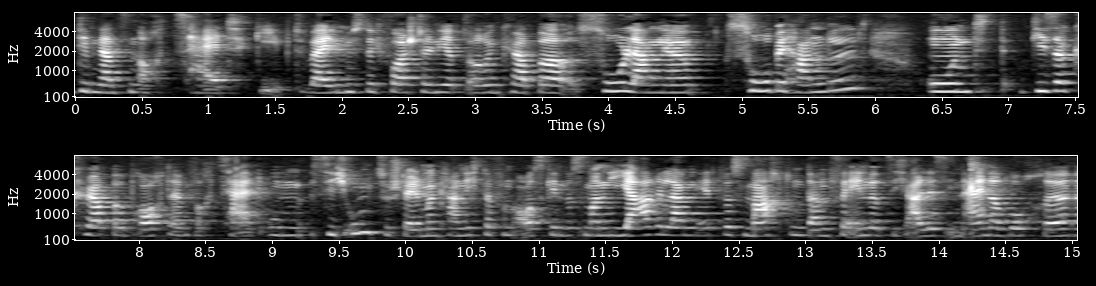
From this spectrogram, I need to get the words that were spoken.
dem Ganzen auch Zeit gebt. Weil ihr müsst euch vorstellen, ihr habt euren Körper so lange so behandelt und dieser Körper braucht einfach Zeit, um sich umzustellen. Man kann nicht davon ausgehen, dass man jahrelang etwas macht und dann verändert sich alles in einer Woche.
